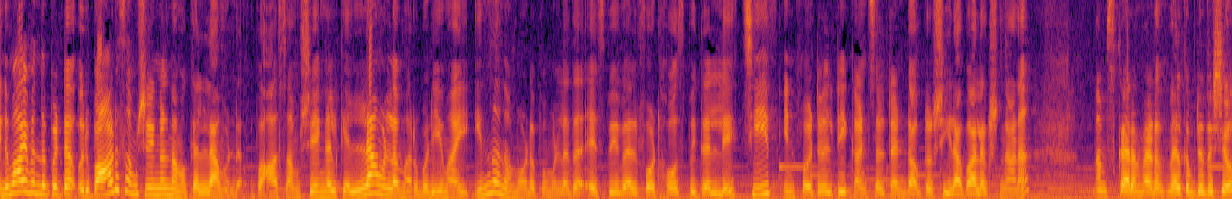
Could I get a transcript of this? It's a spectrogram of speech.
ഇതുമായി ബന്ധപ്പെട്ട് ഒരുപാട് സംശയങ്ങൾ നമുക്കെല്ലാം ഉണ്ട് അപ്പോൾ ആ സംശയങ്ങൾക്കെല്ലാം ഉള്ള മറുപടിയുമായി ഇന്ന് നമ്മോടൊപ്പം ഉള്ളത് എസ് പി വെൽഫോർട്ട് ഹോസ്പിറ്റലിലെ chief infertility consultant doctor Sheela ബാലകൃഷ്ണനാണ്. നമസ്കാരം madam. Welcome to the show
